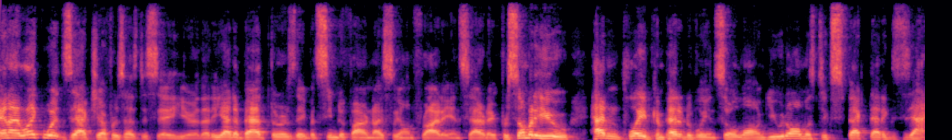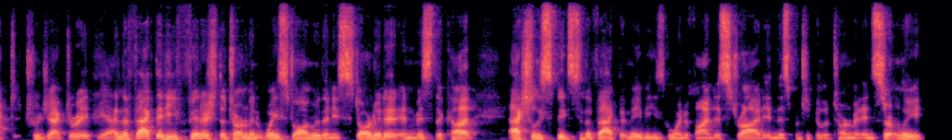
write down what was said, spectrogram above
And I like what Zach Jeffers has to say here that he had a bad Thursday, but seemed to fire nicely on Friday and Saturday. For somebody who hadn't played competitively in so long, you would almost expect that exact trajectory. Yeah. And the fact that he finished the tournament way stronger than he started it and missed the cut actually speaks to the fact that maybe he's going to find his stride in this particular tournament. And certainly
